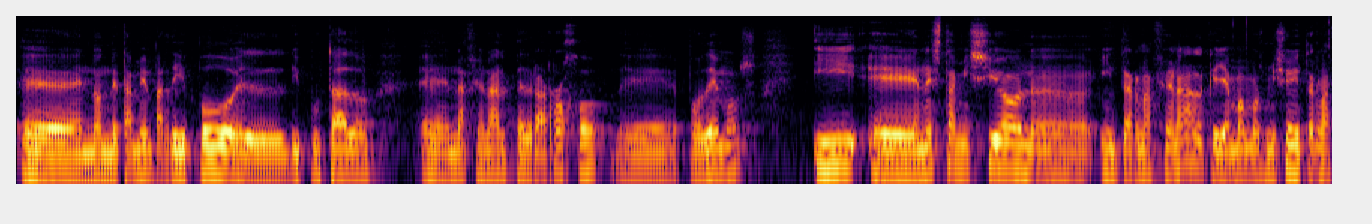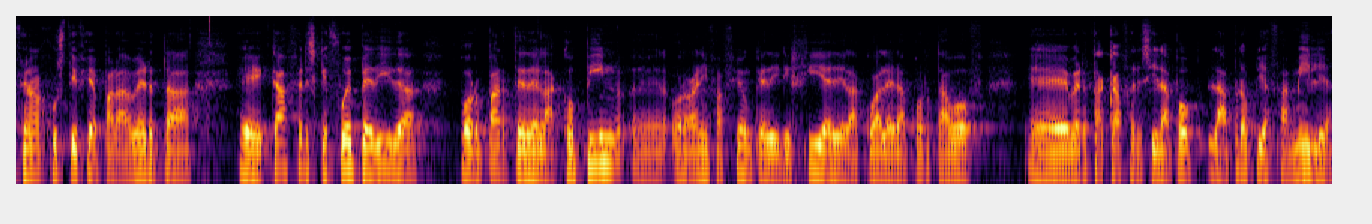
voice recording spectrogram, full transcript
en donde también participó el diputado nacional Pedro Arrojo de Podemos y eh, en esta misión eh, internacional, que llamamos Misión Internacional Justicia para Berta eh, Cáceres, que fue pedida por parte de la COPIN, organización que dirigía y de la cual era portavoz Berta Cáceres y la, la propia familia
